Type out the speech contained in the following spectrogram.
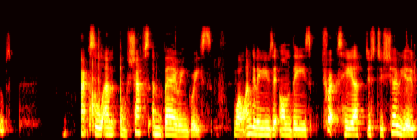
oops, axle and oh, shafts and bearing grease. Well, I'm going to use it on these trucks here just to show you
